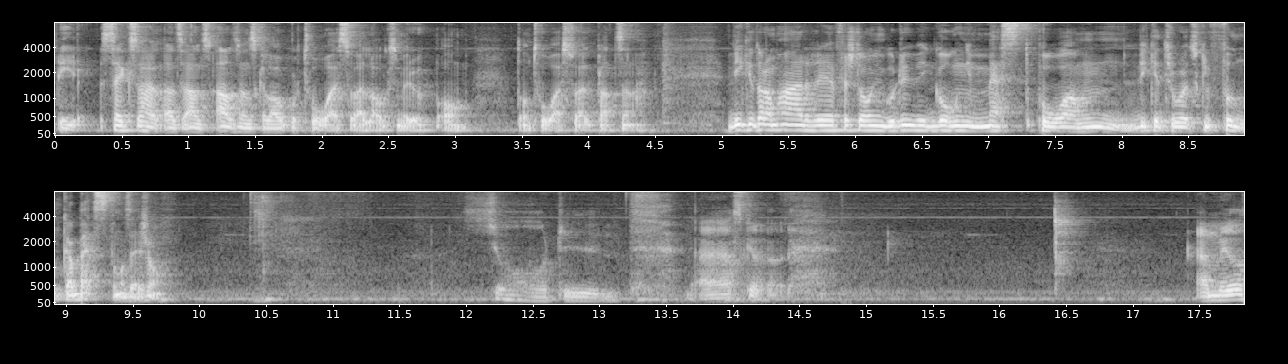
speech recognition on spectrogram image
blir sex alltså allsvenska lag och två SHL-lag som är upp om de två SHL-platserna. Vilket av de här eh, förslagen går du igång mest på? Mm, vilket tror du skulle funka bäst om man säger så? Ja, du... Jag ska... Ja, men jag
